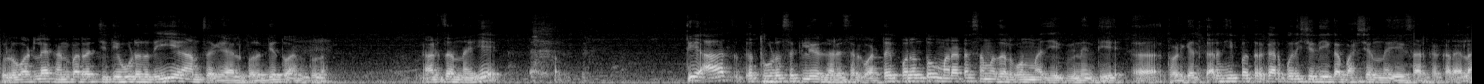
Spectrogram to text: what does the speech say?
तुला वाटलं एखाद बार रातची ती उडलं तर ये आमचं घ्यायला परत देतो आम्ही तुला. अडचण नाही हे ते आज थोडंसं क्लिअर झाल्यासारखं वाटतंय परंतु मराठा समाजाला पण माझी एक विनंती आहे थोडक्यात. कारण ही पत्रकार परिषद एका भाषण नाही आहे सारखं करायला.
